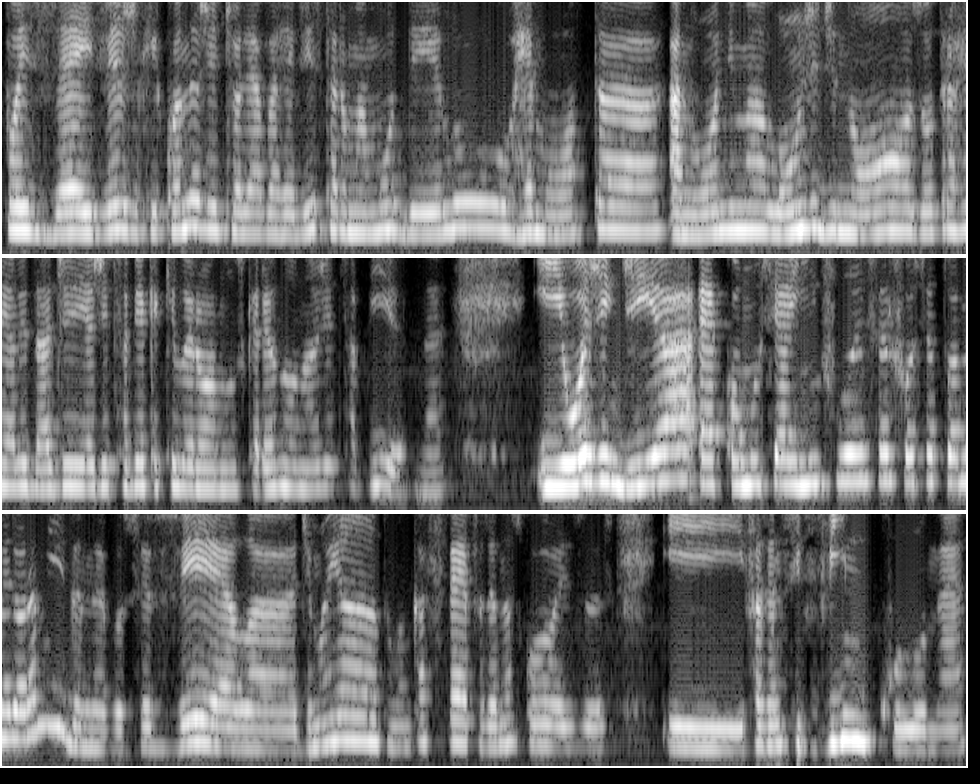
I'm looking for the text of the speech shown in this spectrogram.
Pois é, e vejo que quando a gente olhava a revista, era uma modelo remota, anônima, longe de nós, outra realidade, e a gente sabia que aquilo era um anúncio, querendo ou não, a gente sabia, né? E hoje em dia é como se a influencer fosse a tua melhor amiga, né? Você vê ela de manhã tomando café, fazendo as coisas e fazendo esse vínculo, né?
